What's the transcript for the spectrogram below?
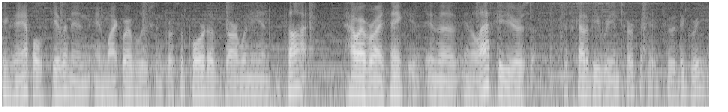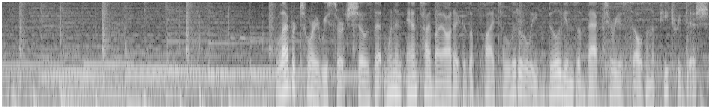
examples given in, in microevolution for support of Darwinian thought. However, I think in the, in the last few years, it's got to be reinterpreted to a degree. Laboratory research shows that when an antibiotic is applied to literally billions of bacteria cells in a petri dish,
